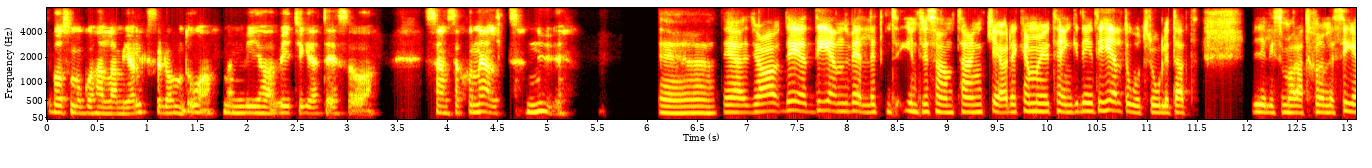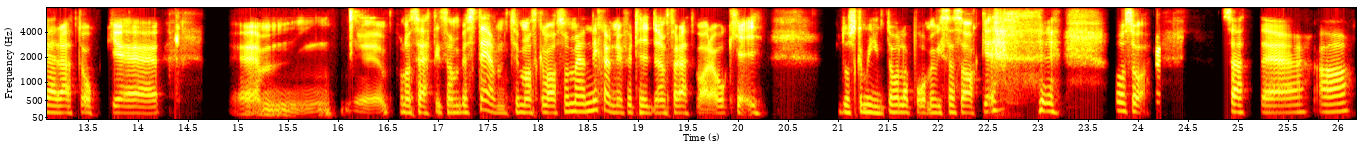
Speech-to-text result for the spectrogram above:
det var som att gå och handla mjölk för dem då. Men vi, har, vi tycker att det är så sensationellt nu eh, det, ja, det, det, är en väldigt intressant tanke och det kan man ju tänka, det är inte helt otroligt att vi liksom har rationaliserat och eh, ehm, eh, på något sätt liksom bestämt hur man ska vara som människa nu för tiden för att vara okej. Okay. Då ska man inte hålla på med vissa saker och så. Så att eh, ja,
